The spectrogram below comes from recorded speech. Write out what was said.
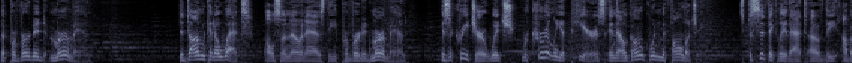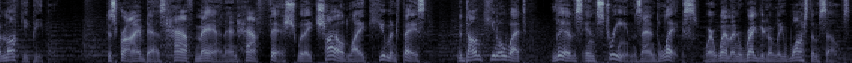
The Perverted Merman Dodonkinowet, also known as the perverted merman, is a creature which recurrently appears in Algonquin mythology, specifically that of the Abenaki people. Described as half man and half fish with a childlike human face, Dodonkinowet lives in streams and lakes where women regularly wash themselves.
